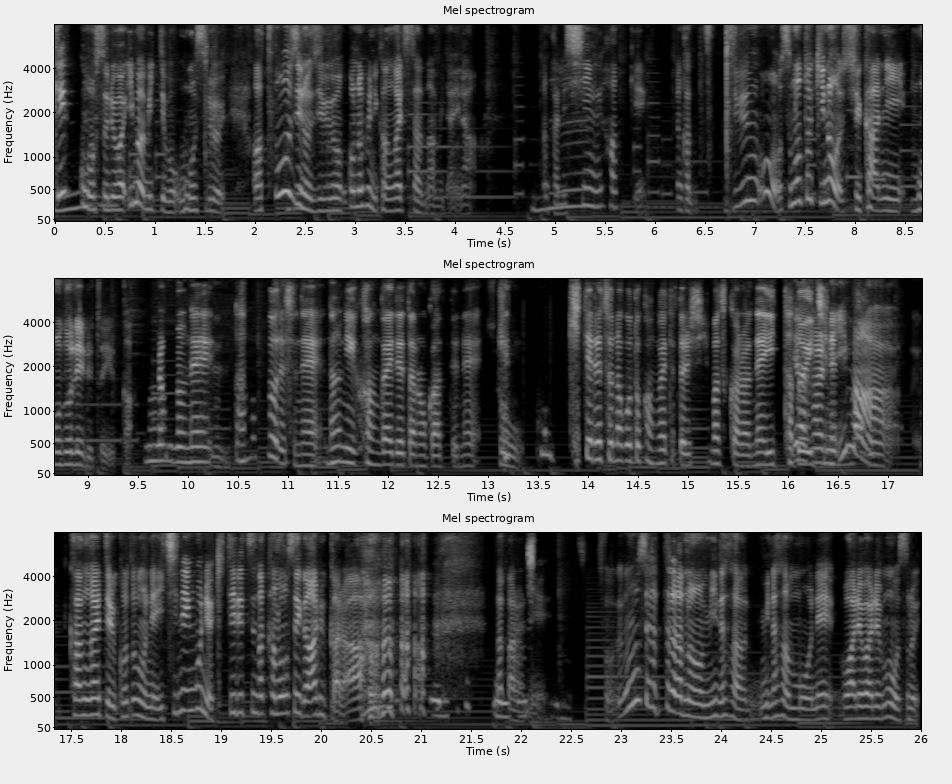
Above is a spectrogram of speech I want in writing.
結構それは今見ても面白い。あ、当時の自分はこんな風に考えてたんだみたいななんかね、うん新発見。なんか自分をその時の習慣に戻れるというか。なるほどね。うん楽しそうですね。何考えてたのかってね。結構、規定列なこと考えてたりしますからね。いたと1いやだからね年。今考えてることもね、1年後には規定列な可能性があるから。だからね。そう。もしだったら、あの、皆さん、皆さんもね、我々も、その、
